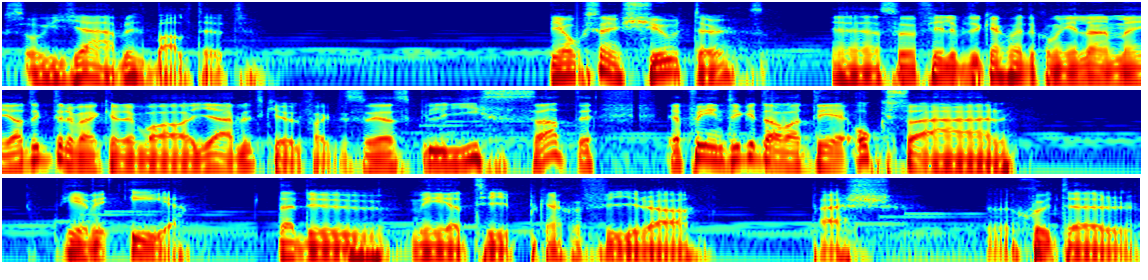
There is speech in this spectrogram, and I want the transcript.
såg jävligt ballt ut. Det är också en shooter. Eh, så Filip, du kanske inte kommer gilla den, men jag tyckte det verkade vara jävligt kul faktiskt. Så jag skulle gissa att det, Jag får intrycket av att det också är PVE. Där du med typ kanske fyra pers eh, skjuter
